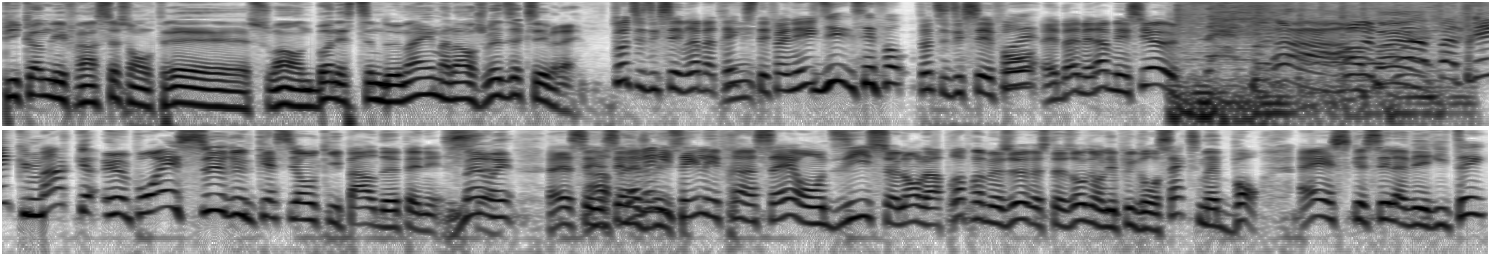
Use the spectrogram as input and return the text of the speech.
Puis comme les Français sont très souvent en une bonne estime d'eux-mêmes, alors je vais dire que c'est vrai. Toi, tu dis que c'est vrai, Patrick, Stéphanie? Je dis que c'est faux. Toi, tu dis que c'est faux? Ouais. Eh bien, mesdames, messieurs, Ah, pour une fois, Patrick marque un point sur une question qui parle de pénis. Ben oui. Euh, c'est Enfin, c'est la je vérité. Les Français ont dit, selon leurs propres mesures, que eux autres ont les plus gros sexes. Mais bon, est-ce que c'est la vérité?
